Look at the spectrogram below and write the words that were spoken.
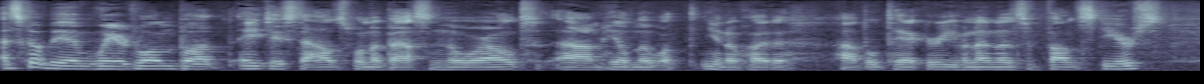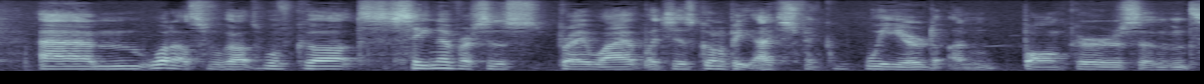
It's gonna be a weird one, but AJ Styles one of the best in the world. Um, he'll know what you know how to handle Taker even in his advanced years. Um, what else have we got? We've got Cena versus Bray Wyatt, which is going to be, I just think, weird and bonkers, and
